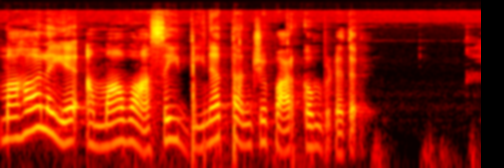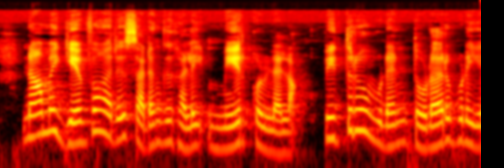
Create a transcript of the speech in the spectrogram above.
மகாலய அமாவாசை தினத்தன்று பார்க்கும் பொழுது நாம் எவ்வாறு சடங்குகளை மேற்கொள்ளலாம்? பித்ருவுடன் தொடர்புடைய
